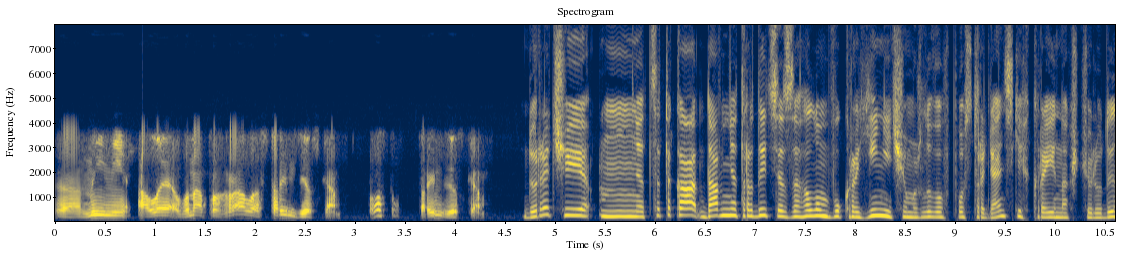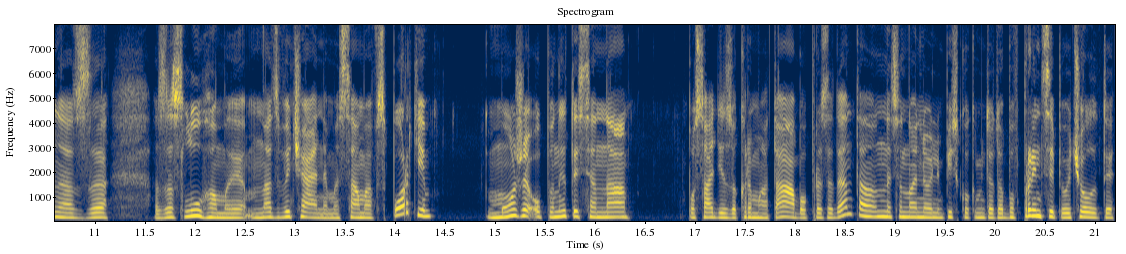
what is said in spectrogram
е, нині, але вона програла старим зв'язкам, просто старим зв'язкам. До речі, це така давня традиція загалом в Україні чи, можливо, в пострадянських країнах, що людина з заслугами надзвичайними саме в спорті може опинитися на посаді, зокрема, та або президента Національного олімпійського комітету, або в принципі очолити е,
